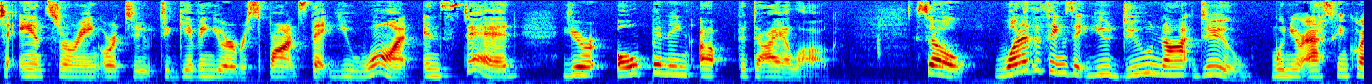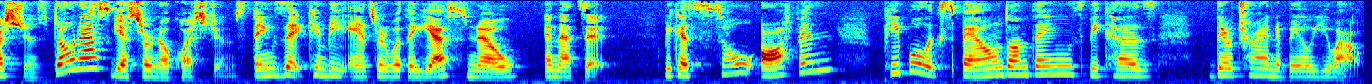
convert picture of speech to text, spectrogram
to answering or to, to giving you a response that you want. Instead, you're opening up the dialogue. So, one of the things that you do not do when you're asking questions, don't ask yes or no questions. Things that can be answered with a yes, no, and that's it. Because so often people expound on things because they're trying to bail you out.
